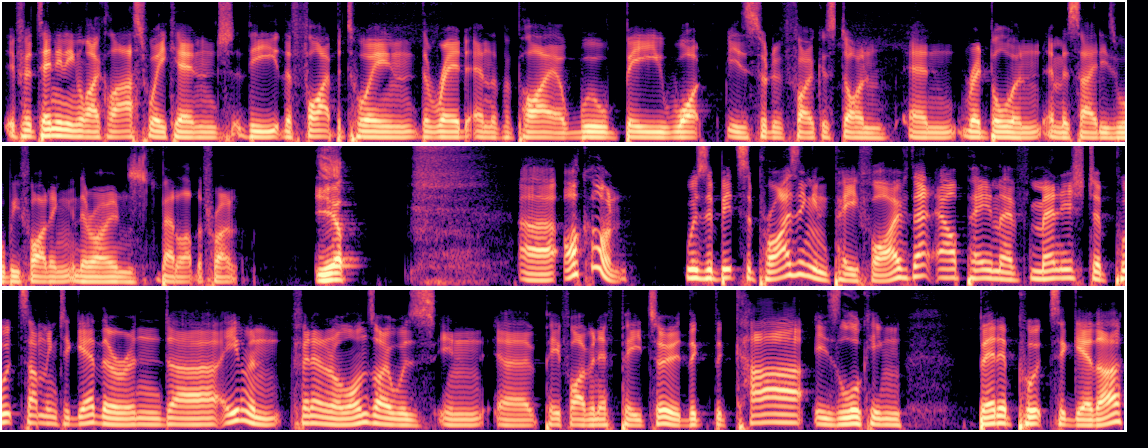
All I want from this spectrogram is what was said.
if it's anything like last weekend, the, the fight between the red and the papaya will be what is sort of focused on, and Red Bull and, and Mercedes will be fighting in their own battle up the front. Yep. Uh, Ocon was a bit surprising in P5. That Alpine, they've managed to put something together, and uh, even Fernando Alonso was in uh, P5 and FP2. The, the car is looking better put together.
